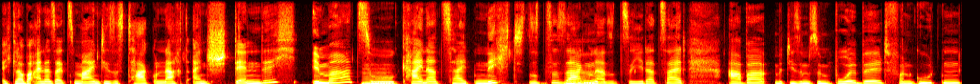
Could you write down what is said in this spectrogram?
Ich glaube, einerseits meint dieses Tag und Nacht ein ständig, immer, zu mhm. keiner Zeit nicht sozusagen, mhm. also zu jeder Zeit, aber mit diesem Symbolbild von guten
